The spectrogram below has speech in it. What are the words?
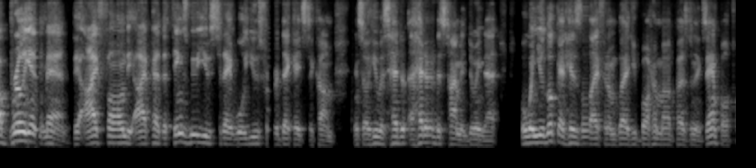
a brilliant man. The iPhone, the iPad, the things we use today, we'll use for decades to come. And so he was head, ahead of his time in doing that. But when you look at his life, and I'm glad you brought him up as an example,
